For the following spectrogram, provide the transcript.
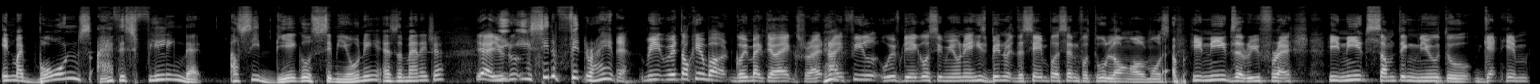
in my bones, I have this feeling that I'll see Diego Simeone as the manager. Yeah, you you, do- you see the fit, right? Yeah, we, we're talking about going back to your ex, right? I feel with Diego Simeone, he's been with the same person for too long almost. Uh, he needs a refresh. He needs something new to get him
